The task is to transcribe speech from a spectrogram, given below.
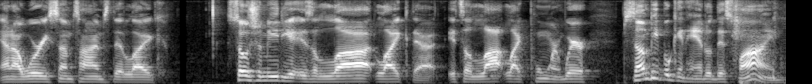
And I worry sometimes that like social media is a lot like that. It's a lot like porn where some people can handle this fine.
